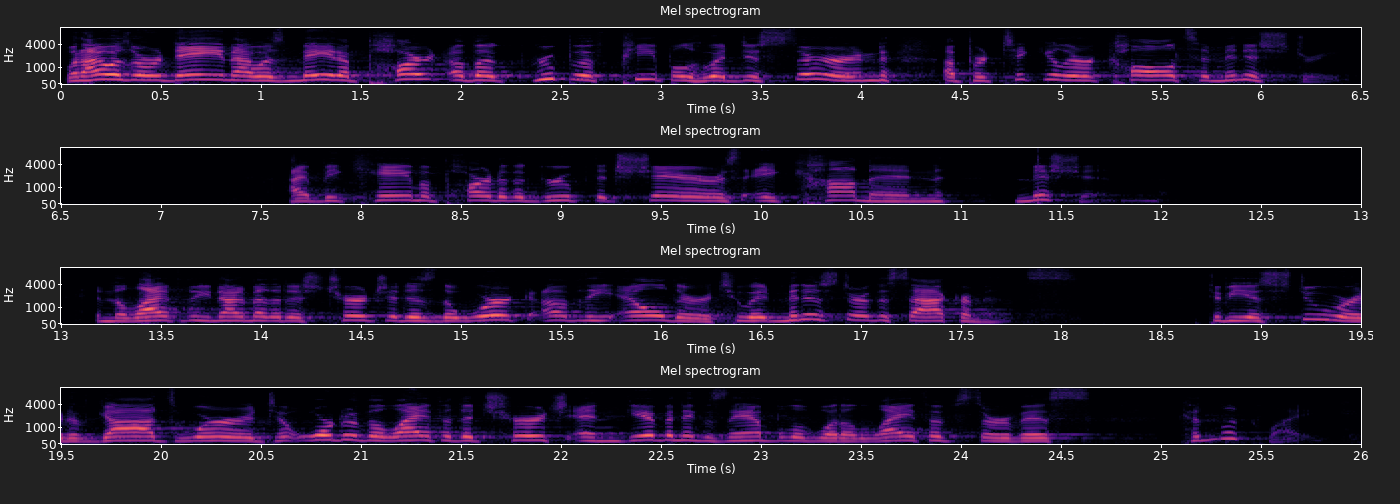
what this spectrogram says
When I was ordained, I was made a part of a group of people who had discerned a particular call to ministry. I became a part of a group that shares a common mission. In the life of the United Methodist Church, it is the work of the elder to administer the sacraments, to be a steward of God's word, to order the life of the church, and give an example of what a life of service can look like.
